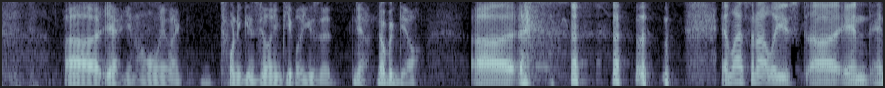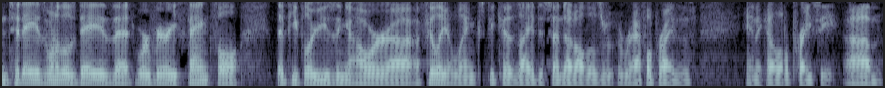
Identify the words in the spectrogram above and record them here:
uh, yeah, you know, only like 20 gazillion people use it. Yeah, no big deal. Uh, and last but not least, uh, and and today is one of those days that we're very thankful that people are using our uh, affiliate links because I had to send out all those raffle prizes, and it got a little pricey. Um,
